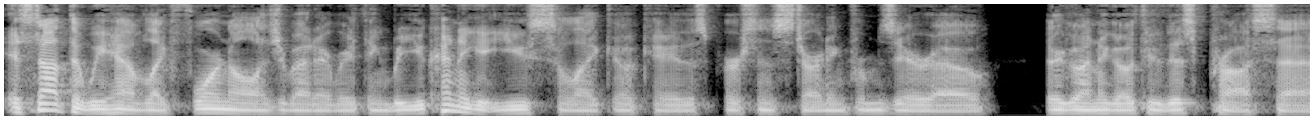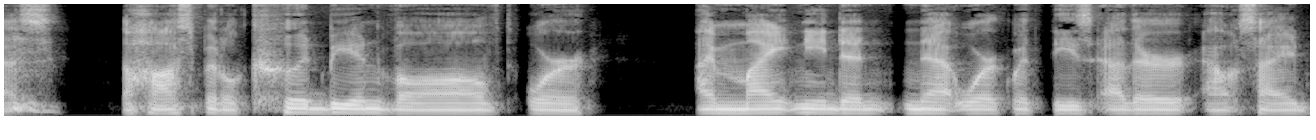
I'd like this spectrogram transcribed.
it's not that we have like foreknowledge about everything, but you kind of get used to like, okay, this person's starting from zero. They're going to go through this process. The hospital could be involved, or I might need to network with these other outside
